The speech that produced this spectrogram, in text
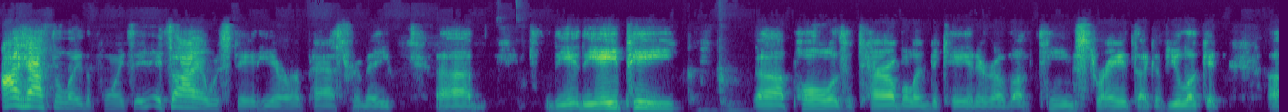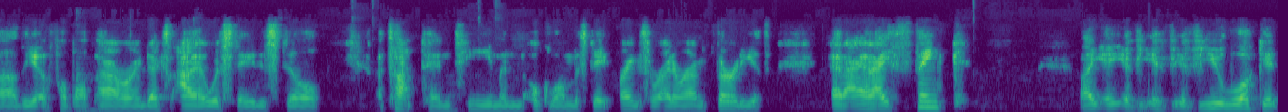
I have to lay the points. It- It's Iowa State here or pass for me. Uh, the the AP uh, poll is a terrible indicator of, of team strength. Like if you look at uh, the Football Power Index, Iowa State is still a top ten team, and Oklahoma State ranks right around thirtieth. And I, and I think, like if, if if you look at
